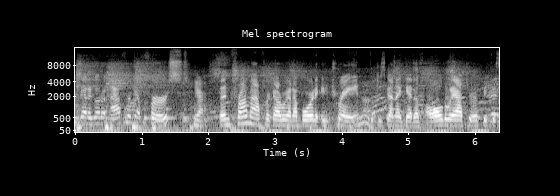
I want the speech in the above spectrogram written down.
We gotta go to Africa first. Yes. Then from Africa, we're gonna board a train, which is gonna get us all the way out to Rafiki's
